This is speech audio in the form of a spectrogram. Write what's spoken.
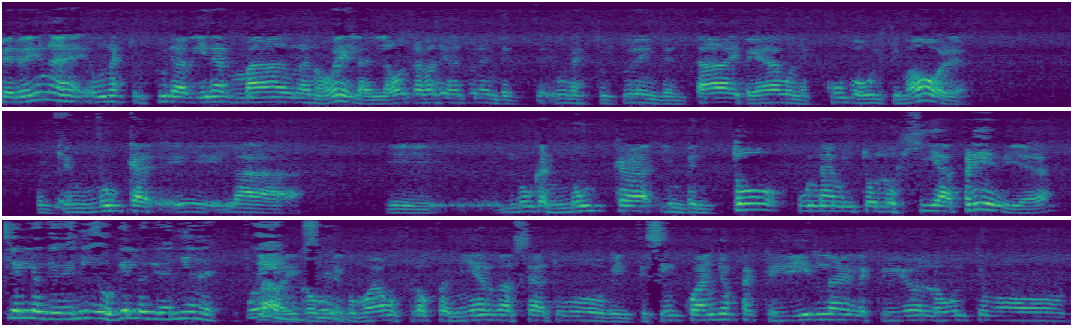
Pero hay una, una estructura bien armada de una novela. En la otra, básicamente, una, una estructura inventada y pegada con escupo a última hora. Porque nunca, eh, la, eh, Lucas nunca inventó una mitología previa. ¿Qué es lo que venía o qué es lo que venía después? Claro, y, no como, sé. y como es un flojo de mierda, o sea, tuvo 25 años para escribirla y la escribió en los últimos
